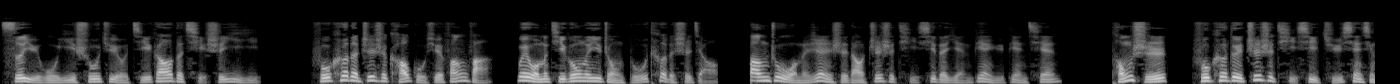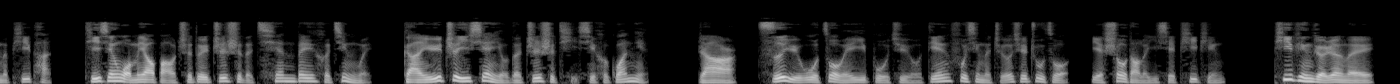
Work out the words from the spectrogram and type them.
词与物》一书具有极高的启示意义。福柯的知识考古学方法为我们提供了一种独特的视角，帮助我们认识到知识体系的演变与变迁。同时，福柯对知识体系局限性的批判。提醒我们要保持对知识的谦卑和敬畏，敢于质疑现有的知识体系和观念。然而，《词与物》作为一部具有颠覆性的哲学著作，也受到了一些批评。批评者认为，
